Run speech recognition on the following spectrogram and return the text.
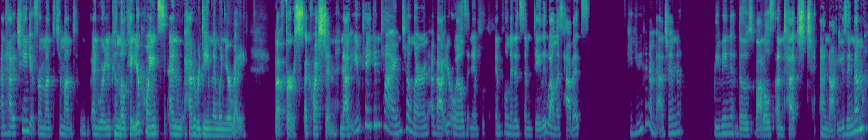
and how to change it from month to month and where you can locate your points and how to redeem them when you're ready. But first, a question. Now that you've taken time to learn about your oils and impl- implemented some daily wellness habits, can you even imagine leaving those bottles untouched and not using them?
